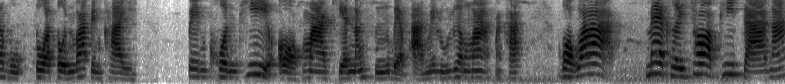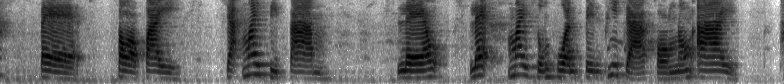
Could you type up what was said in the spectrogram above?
ระบุตัวตนว่าเป็นใคร เป็นคนที่ออกมาเขียนหนังสือแบบอ่านไม่รู้เรื่องมากนะคะ บอกว่าแม่เคยชอบพี่จ๋านะ แต่ต่อไปจะไม่ติดตามแล้วและไม่สมควรเป็นพี่จ๋าของน้องอายท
